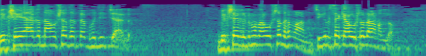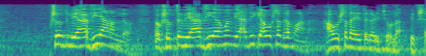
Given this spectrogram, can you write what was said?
ഭിക്ഷയാകുന്ന ഔഷധത്തെ ഭുജിച്ചാലും. ഭിക്ഷ കിട്ടുന്നത് ഔഷധമാണ് ചികിത്സയ്ക്ക് ഔഷധമാണല്ലോ. ക്ഷുത് വ്യാധിയാണല്ലോ അപ്പൊ ക്ഷുത്ത് വ്യാധിയാകുമ്പോൾ വ്യാധിക്ക് ഔഷധമാണ്. ഔഷധമായിട്ട് കഴിച്ചോളുക ഭിക്ഷ.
